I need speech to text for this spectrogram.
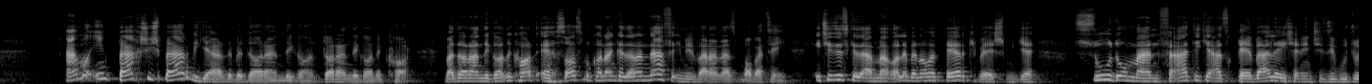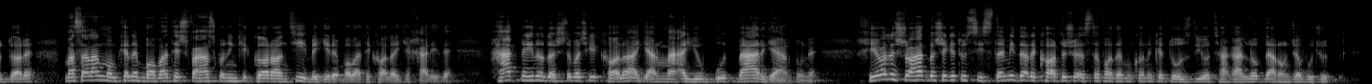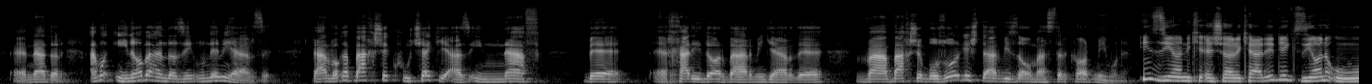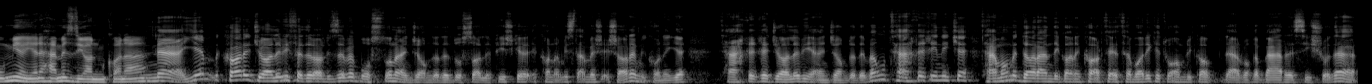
اما این بخشیش برمیگرده به دارندگان دارندگان کارت. و دارندگان کارت احساس می‌کنن که دارن نفعی می‌برن از بابت این. این چیزی که در مقاله به نام ارک بهش میگه. سود و منفعتی که از قبل چنین چیزی وجود داره مثلا ممکنه بابتش فرض کنین که گارانتی بگیره بابت کالایی که خریده. حق اینو داشته باشه که کالا اگر معیوب بود برگردونه. خیالش راحت باشه که تو سیستمی داره کارتش رو استفاده می‌کنه که دزدی و تقلب در اونجا وجود نداره. اما اینا به اندازه اون نمیارزه. در واقع بخش کوچکی از این نف به خریدار برمیگرده. و بخش بزرگش در ویزا و مسترکارد میمونه. این زیانی که اشاره کردید یک زیان عمومیه یعنی همه زیان می‌کنن؟ نه یه کار جالبی فدرال رزرو بوستون انجام داده دو سال پیش که اکونومیست هم بهش اشاره می‌کنه. یه تحقیق جالبی انجام داده و اون تحقیق اینه که تمام دارندگان کارت اعتباری که تو آمریکا در واقع بررسی شدن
